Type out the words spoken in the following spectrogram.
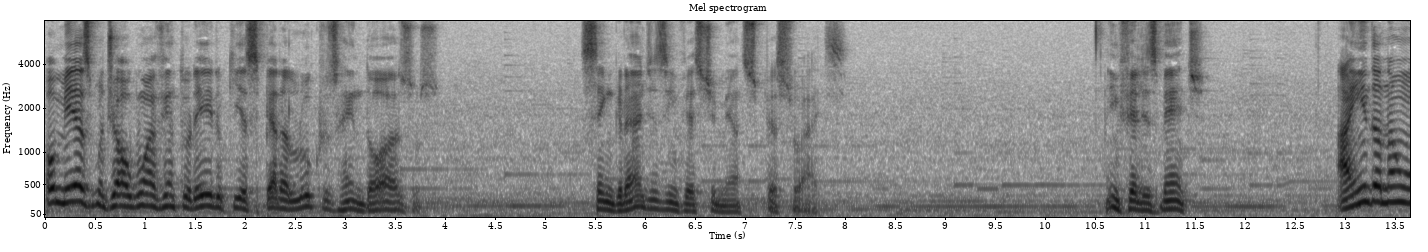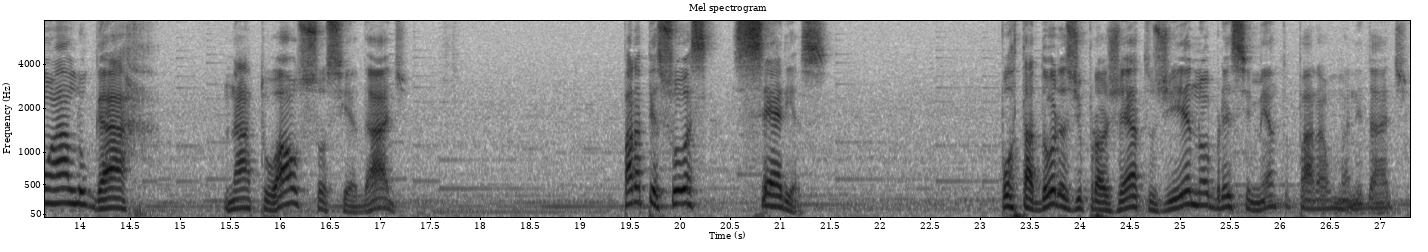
Ou mesmo de algum aventureiro que espera lucros rendosos sem grandes investimentos pessoais. Infelizmente, ainda não há lugar na atual sociedade para pessoas sérias, portadoras de projetos de enobrecimento para a humanidade.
